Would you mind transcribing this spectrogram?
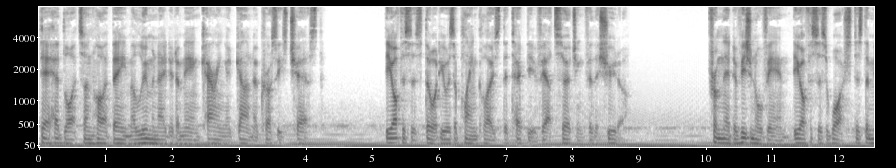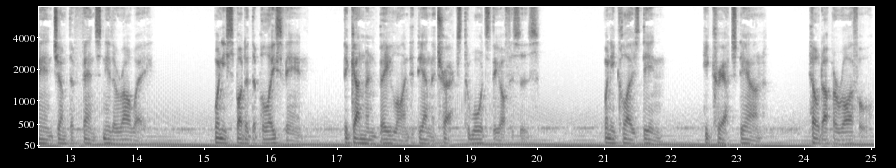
Their headlights on high beam illuminated a man carrying a gun across his chest. The officers thought he was a plainclothes detective out searching for the shooter. From their divisional van, the officers watched as the man jumped a fence near the railway. When he spotted the police van, the gunman beelined down the tracks towards the officers. When he closed in, he crouched down held up a rifle,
